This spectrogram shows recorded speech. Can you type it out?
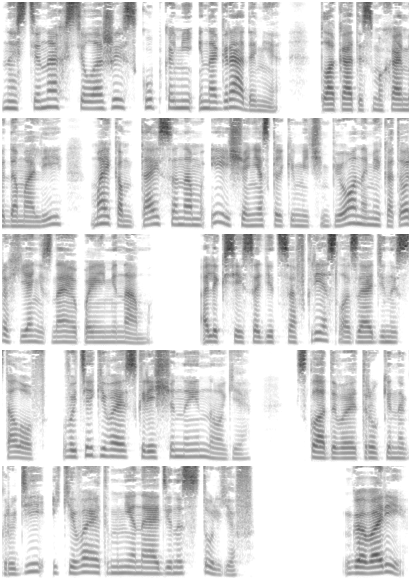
На стенах стеллажи с кубками и наградами, плакаты с Мухаммедом Али, Майком Тайсоном и еще несколькими чемпионами, которых я не знаю по именам. Алексей садится в кресло за один из столов, вытягивая скрещенные ноги, складывает руки на груди и кивает мне на один из стульев. «Говори»,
